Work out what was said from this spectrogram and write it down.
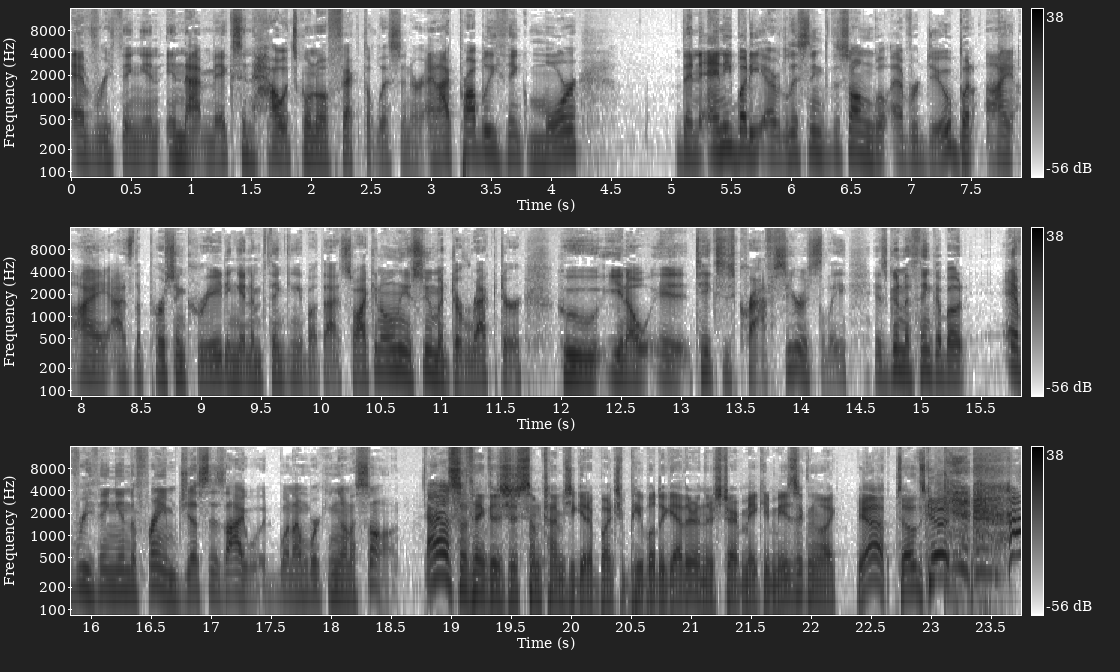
everything in in that mix and how it's going to affect the listener. And I probably think more than anybody ever listening to the song will ever do. But I, I, as the person creating it, am thinking about that. So I can only assume a director who, you know, takes his craft seriously is going to think about everything in the frame just as I would when I'm working on a song. I also think there's just sometimes you get a bunch of people together and they start making music and they're like, yeah, sounds good.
